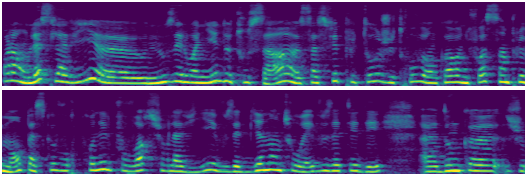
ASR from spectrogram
voilà, on laisse la vie euh, nous éloigner de tout ça. Ça se fait plutôt, je trouve, encore une fois, simplement parce que vous reprenez le pouvoir sur la vie et vous êtes bien entouré, vous êtes aidé. Euh, donc, je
